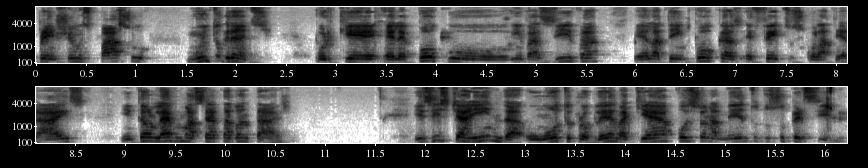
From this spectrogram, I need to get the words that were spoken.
preencheu um espaço muito grande, porque ela é pouco invasiva, ela tem poucos efeitos colaterais, então leva uma certa vantagem. Existe ainda um outro problema que é o posicionamento do supercílio.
